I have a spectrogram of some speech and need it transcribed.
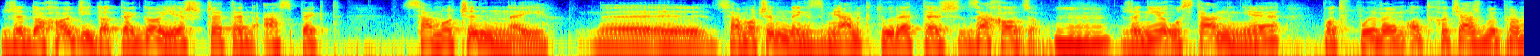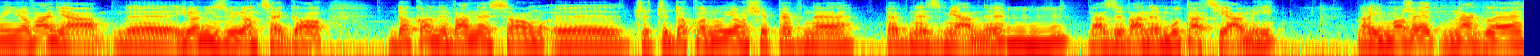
że dochodzi do tego jeszcze ten aspekt samoczynnej, e, samoczynnych zmian, które też zachodzą. Mhm. Że nieustannie pod wpływem od chociażby promieniowania e, jonizującego dokonywane są, e, czy, czy dokonują się pewne, pewne zmiany, Mhm. nazywane mutacjami. No i może nagle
